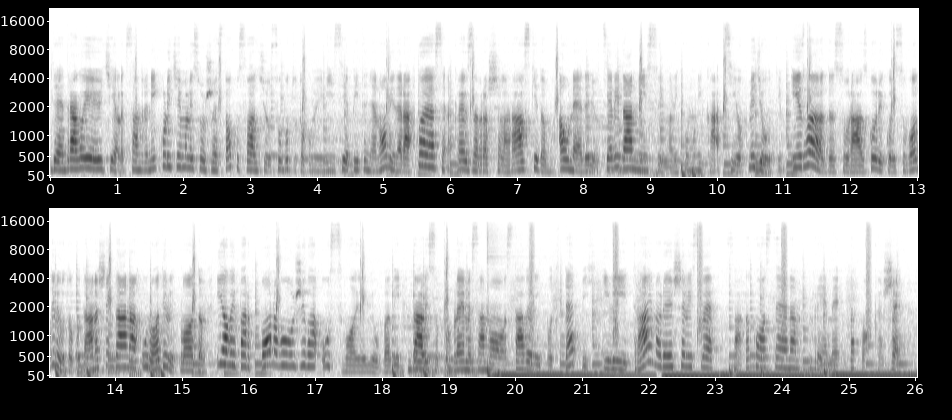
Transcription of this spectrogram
Dejan Dragojević i Aleksandra Nikolić imali su žestoku svađu u subotu tokom emisije Pitanja novinara, koja se na kraju završila raskidom, a u nedelju cijeli dan nisu imali komunikaciju. Međutim, izgleda da su razgovori koji su vodili u toku današnjeg dana urodili plodom i ovaj par ponovo uživa u svojoj ljubavi. Da li su probleme samo stavili pod tepih ili trajno rešili sve, svakako ostaje nam vreme da pokaže.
